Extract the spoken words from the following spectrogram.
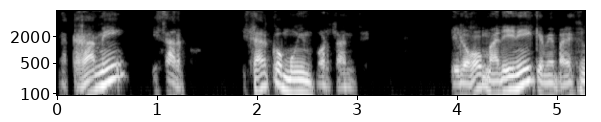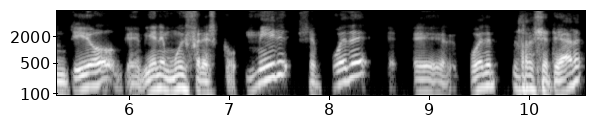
Nakagami y Zarco. Y Zarco muy importante. Y luego Marini, que me parece un tío que viene muy fresco. Mir se puede, puede resetear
